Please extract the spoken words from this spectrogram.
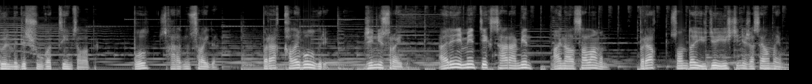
бөлмеде шығуға тыйым салады. Бұл сарадан сұрайды. Бірақ қалай болу керек? Джинни сұрайды. Әрине мен тек сарамен айналыса аламын. Бірақ сонда үйде ештеңе жасай алмаймын.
